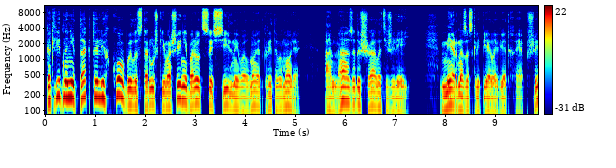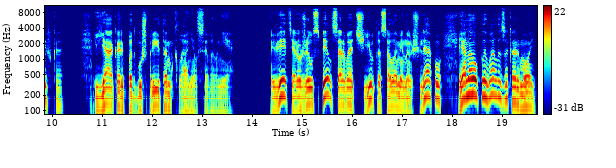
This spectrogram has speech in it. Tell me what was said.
Как видно, не так-то легко было старушке машине бороться с сильной волной открытого моря — она задышала тяжелей. Мерно заскрипела ветхая обшивка. Якорь под бушпритом кланялся волне. Ветер уже успел сорвать чью-то соломенную шляпу, и она уплывала за кормой,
